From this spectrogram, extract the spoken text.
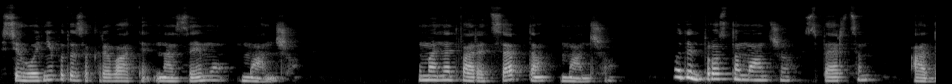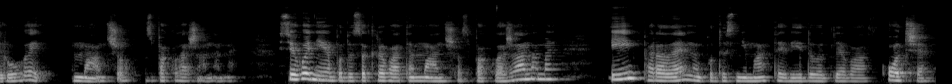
Сьогодні буду закривати на зиму манжо. У мене два рецепта манжо. Один просто манжо з перцем, а другий манжо з баклажанами. Сьогодні я буду закривати манжо з баклажанами і паралельно буду знімати відео для вас. Отже,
